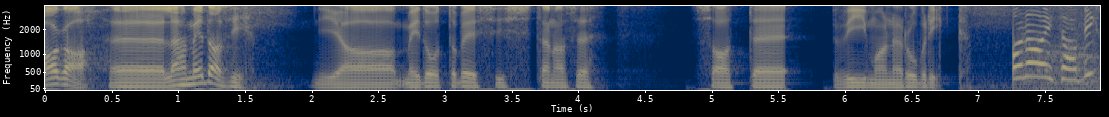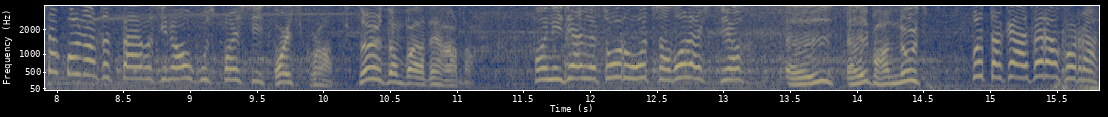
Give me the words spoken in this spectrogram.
aga äh, läheme edasi ja meid ootab ees siis tänase saate viimane rubriik vanaisa, miks sa kolmandat päeva siin augus passid? oih kurat, tööd on vaja teha noh. panid jälle toru otsa valesti, jah? ei, ei pannud. võta käed ära korra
